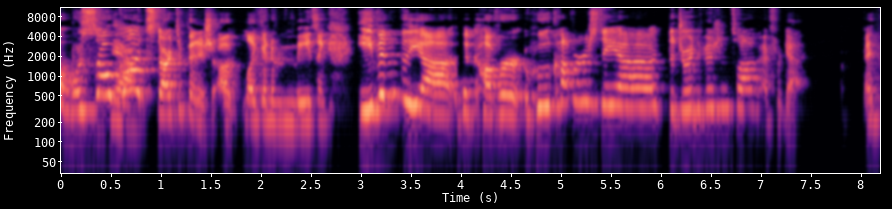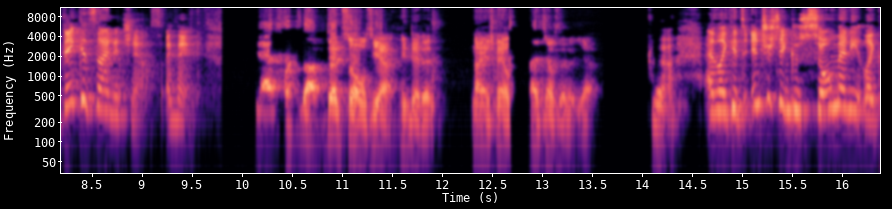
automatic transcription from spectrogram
album was so Yeah. good, start to finish, uh, like an amazing. Even the uh the cover, who covers the uh the Joy Division song? I forget. I think it's Nine Inch Nails. I think. Yeah, it's up. Dead Souls. Yeah, he did it. Nine Inch Nails. Nine Inch Nails did it. Yeah. Yeah, and like it's interesting because so many like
